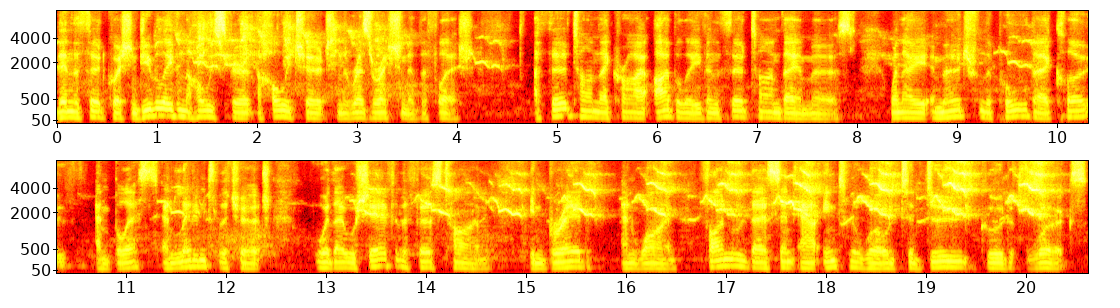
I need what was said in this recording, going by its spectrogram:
Then the third question Do you believe in the Holy Spirit, the Holy Church, and the resurrection of the flesh? A third time they cry, I believe, and the third time they immerse. When they emerge from the pool, they are clothed and blessed and led into the church where they will share for the first time in bread and wine. Finally, they are sent out into the world to do good works.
